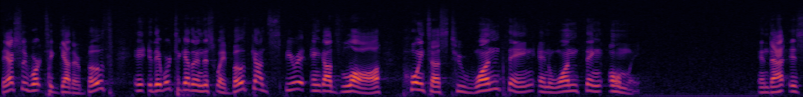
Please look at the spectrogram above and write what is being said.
They actually work together. Both, they work together in this way. Both God's Spirit and God's law point us to one thing and one thing only. And that is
